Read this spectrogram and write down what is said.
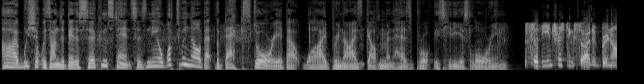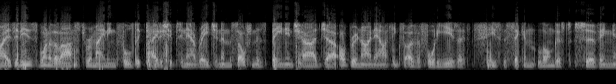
I wish it was under better circumstances. Neil, what do we know about the backstory about why Brunei's government has brought this hideous law in? So the interesting side of Brunei is it is one of the last remaining full dictatorships in our region, and the Sultan has been in charge uh, of Brunei now, I think, for over 40 years. He's the second longest serving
